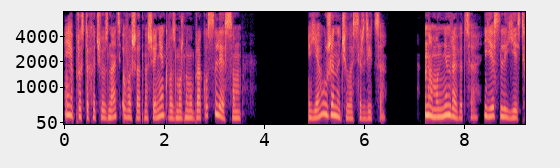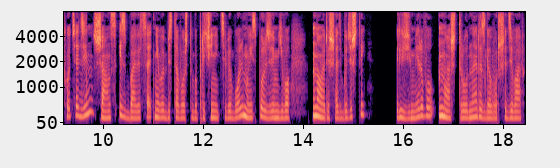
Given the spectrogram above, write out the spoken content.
Я просто хочу узнать ваше отношение к возможному браку с лесом». Я уже начала сердиться. Нам он не нравится. Если есть хоть один шанс избавиться от него без того, чтобы причинить тебе боль, мы используем его. Но решать будешь ты», — резюмировал наш трудный разговор Шадивар.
